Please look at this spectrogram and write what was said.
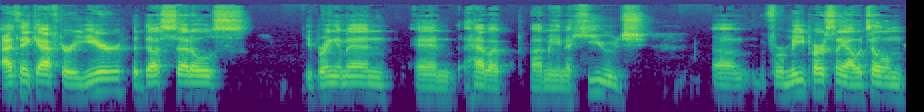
I think after a year the dust settles, you bring him in and have a I mean a huge um, for me personally I would tell him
